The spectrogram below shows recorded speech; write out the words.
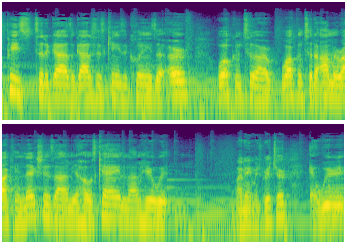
peace to the gods and goddesses, kings and queens of earth. Welcome to our welcome to the Amen Ra Connections. I'm your host Kane, and I'm here with My name is Richard. and we're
